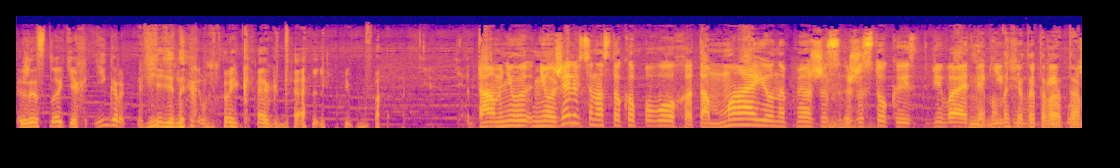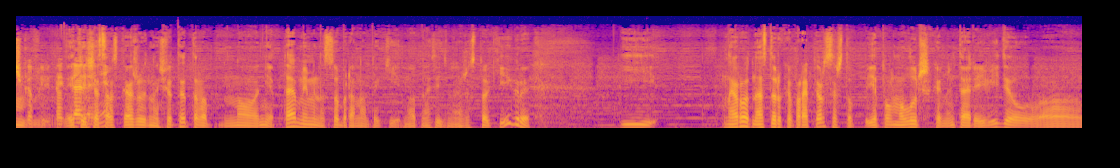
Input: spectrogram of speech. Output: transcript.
жестоких игр, виденных мной когда-либо. Там не, неужели все настолько плохо? Там Майо, например, жес, жестоко избивает нет, ну насчет этого там, я далее, тебе сейчас нет? расскажу насчет этого, но нет, там именно собраны такие, ну, относительно жестокие игры. И народ настолько проперся, что я, по-моему, лучший комментарий видел э,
